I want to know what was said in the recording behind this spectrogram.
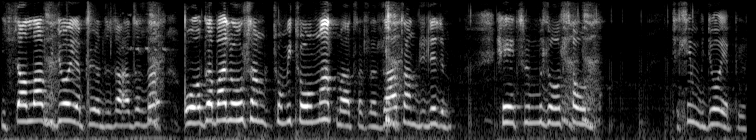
İnşallah video yapıyordu zaten. Orada ben olsam komik olmaz mı atasa? Zaten dilerim. Haterımız olsa oldu. Kesin video yapıyor.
